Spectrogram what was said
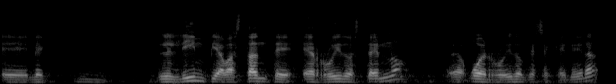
eh, le, mm, le limpia bastante el ruido externo eh, o el ruido que se genera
